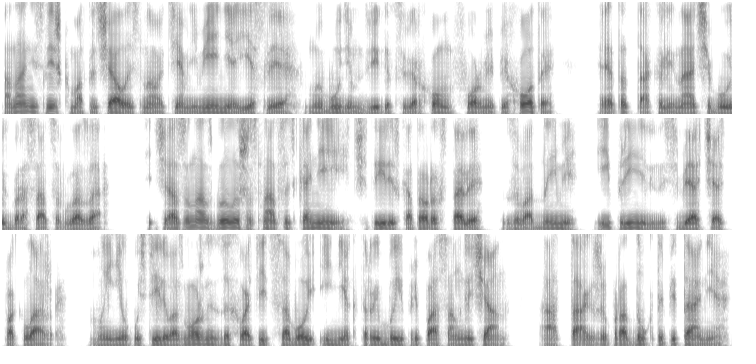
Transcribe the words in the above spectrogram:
Она не слишком отличалась, но тем не менее, если мы будем двигаться верхом в форме пехоты, это так или иначе будет бросаться в глаза. Сейчас у нас было 16 коней, 4 из которых стали заводными и приняли на себя часть поклажи. Мы не упустили возможность захватить с собой и некоторые боеприпасы англичан, а также продукты питания.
